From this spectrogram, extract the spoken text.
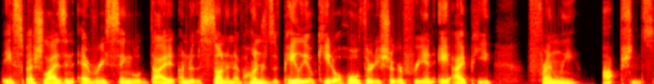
They specialize in every single diet under the sun and have hundreds of paleo, keto, whole 30, sugar free, and AIP friendly options.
